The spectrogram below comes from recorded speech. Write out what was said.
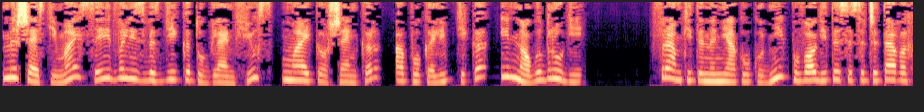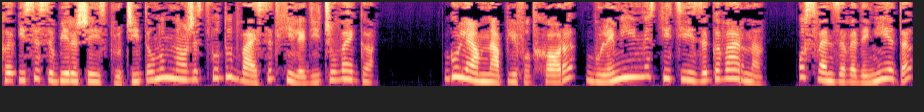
На 6 май са идвали звезди като Глен Хюс, Майкъл Шенкър, Апокалиптика и много други. В рамките на няколко дни поводите се съчетаваха и се събираше изключително множеството 20 000 човека. Голям наплив от хора, големи инвестиции за каварна. Освен заведенията,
